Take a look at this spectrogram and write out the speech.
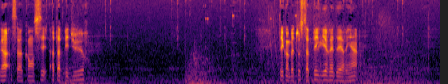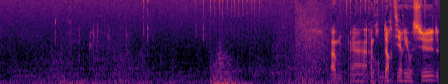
Là, ça va commencer à taper dur. Dès qu'un bateau se tapait, il irait derrière. Ah bon, un groupe d'artillerie au sud.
